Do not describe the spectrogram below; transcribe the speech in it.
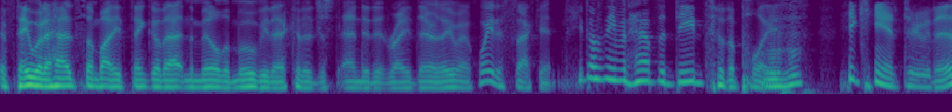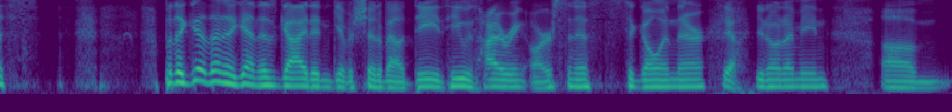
If they would have had somebody think of that in the middle of the movie, that could have just ended it right there. They'd be like, "Wait a second, he doesn't even have the deed to the place. He can't do this." But then again, this guy didn't give a shit about deeds. He was hiring arsonists to go in there. Yeah. you know what I mean. Um,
